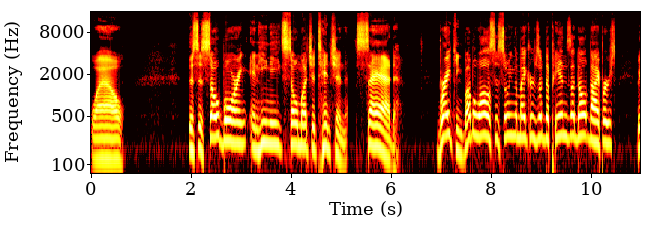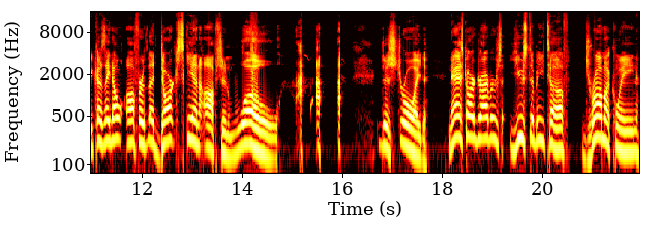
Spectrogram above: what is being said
Wow. This is so boring and he needs so much attention. Sad. Breaking. Bubba Wallace is suing the makers of Depends adult diapers because they don't offer the dark skin option. Whoa. Destroyed. NASCAR drivers used to be tough. Drama queen.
